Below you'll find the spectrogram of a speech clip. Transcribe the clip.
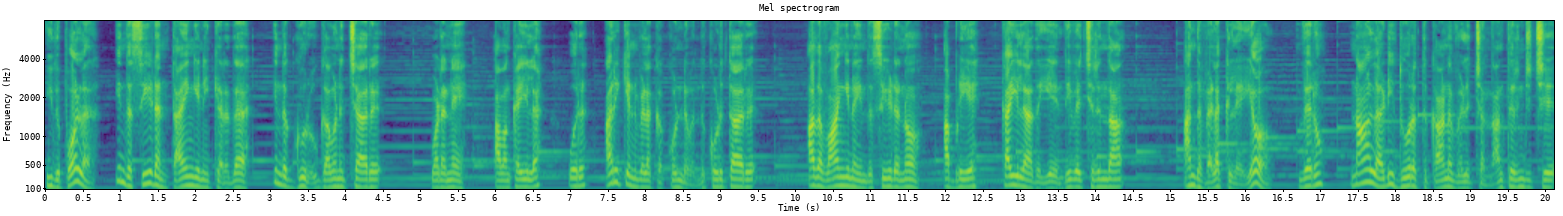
இது போல இந்த சீடன் தயங்கி நிக்கிறத இந்த குரு கவனிச்சாரு. உடனே அவன் கையில ஒரு அரிக்கன் விளக்க கொண்டு வந்து கொடுத்தாரு. அதை வாங்கின இந்த சீடனோ அப்படியே கையில அதை ஏந்தி வச்சிருந்தான். அந்த விளக்குலேயோ வெறும் நாலு அடி தூரத்துக்கான வெளிச்சம் தான் தெரிஞ்சிச்சு.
